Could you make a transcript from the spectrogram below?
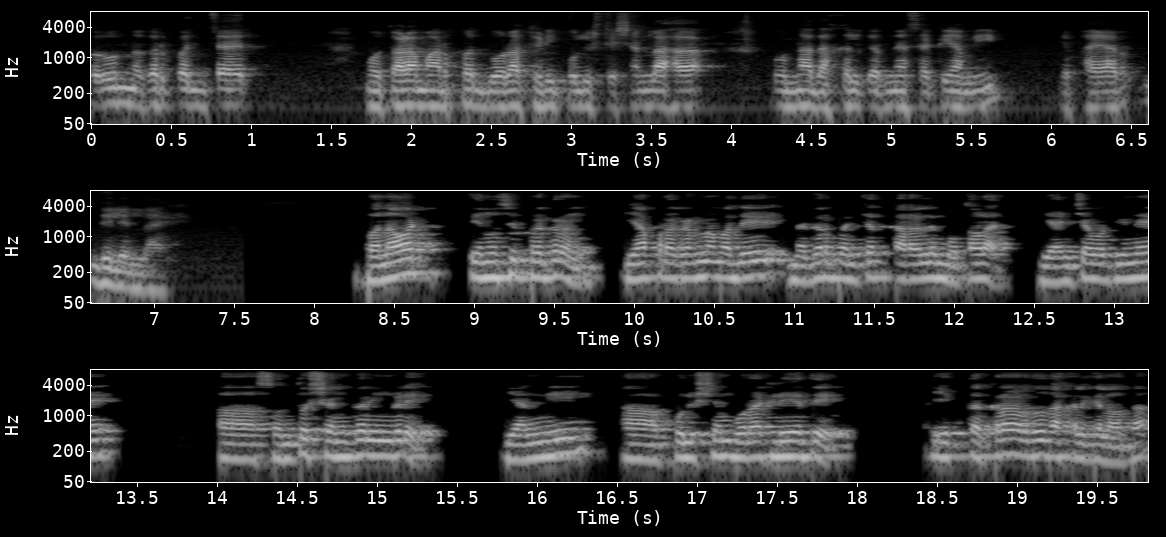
करून नगरपंचायत मोताळामार्फत बोराखेडी पोलीस स्टेशनला हा गुन्हा दाखल करण्यासाठी आम्ही एफ आय आर दिलेला आहे. बनावट एनओसी प्रकरण या प्रकरणामध्ये नगरपंचायत कार्यालय मोताळा यांच्या वतीने संतोष शंकर इंगडे यांनी पोलीस स्टेशन बोराखेडी येथे एक तक्रार अर्ज दाखल केला होता.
